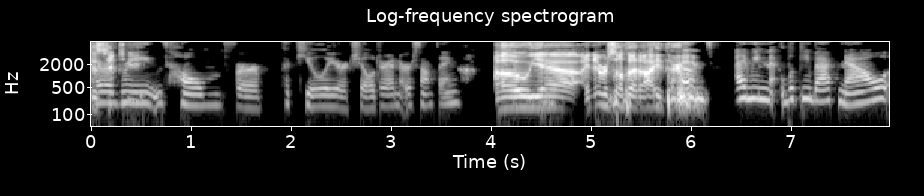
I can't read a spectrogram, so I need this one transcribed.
didn't you- Peregrine's Home for Peculiar Children or something. Oh yeah, I never saw that either. And I mean, looking back now,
